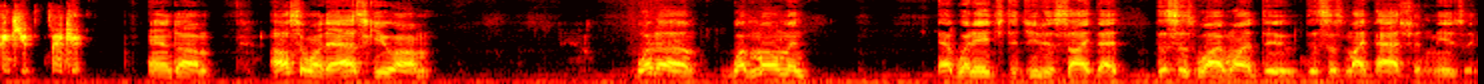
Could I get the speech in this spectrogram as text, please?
Thank you, thank you. And um, I also wanted to ask you, um, what uh, what moment, at what age did you decide that this is what I want to do? This is my passion, music.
